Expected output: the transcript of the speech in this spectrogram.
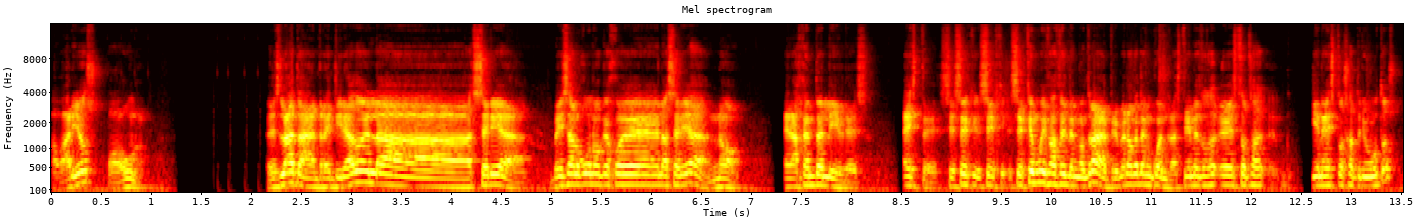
A varios o a uno. Slatan, retirado en la Serie A. ¿Veis alguno que juegue en la Serie A? No. En agentes libres. Este. Si es, que es muy fácil de encontrar. El primero que te encuentras tiene estos, tiene estos atributos.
